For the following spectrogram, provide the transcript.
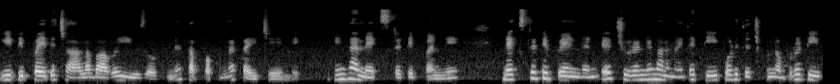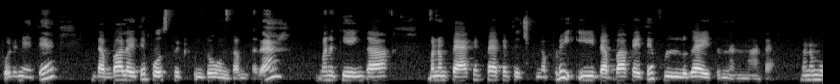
ఈ టిప్ అయితే చాలా బాగా యూజ్ అవుతుంది. తప్పకుండా ట్రై చేయండి. ఇంకా నెక్స్ట్ టిప్ అండి. నెక్స్ట్ టిప్ ఏంటంటే చూడండి మనమైతే టీ పొడి తెచ్చుకున్నప్పుడు టీ పొడిని అయితే డబ్బాలు అయితే పోసి పెట్టుకుంటూ ఉంటాం కదా. మనకి ఇంకా మనం ప్యాకెట్ ప్యాకెట్ తెచ్చుకున్నప్పుడు ఈ డబ్బాకైతే ఫుల్గా అవుతుంది అనమాట మనము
